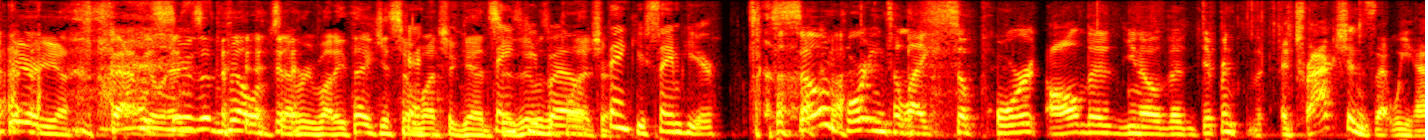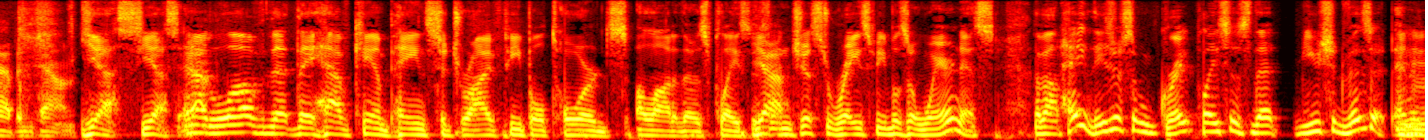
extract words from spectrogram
I hear you. Fabulous. Susan Phillips, everybody. Thank you so Okay. much again, Thank Susan. you, It was bro. a pleasure. Thank you. Same here. so important to like support all the you know the different attractions that we have in town. Yes, yes. And I love that they have campaigns to drive people towards a lot of those places Yeah. and just raise people's awareness about, hey, these are some great places that you should visit. And Mm-hmm.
